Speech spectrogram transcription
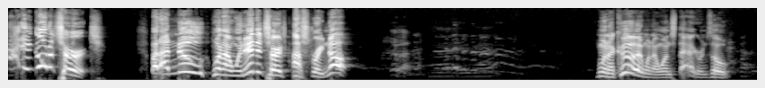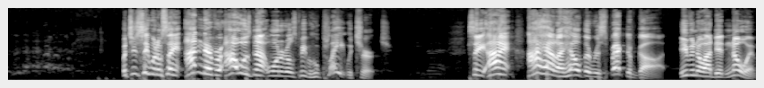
I didn't go to church. But I knew when I went into church, I straightened up. When I could, when I wasn't staggering. So, but you see what I'm saying? I never, I was not one of those people who played with church. See, I, I had a healthy respect of God even though I didn't know him.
